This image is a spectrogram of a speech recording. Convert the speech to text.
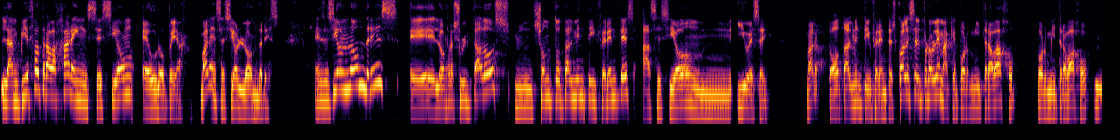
la empiezo a trabajar en sesión europea, ¿vale? En sesión Londres. En sesión Londres, eh, los resultados mm, son totalmente diferentes a sesión USA, ¿vale? Totalmente diferentes. ¿Cuál es el problema? Que por mi trabajo, por mi trabajo, mm.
